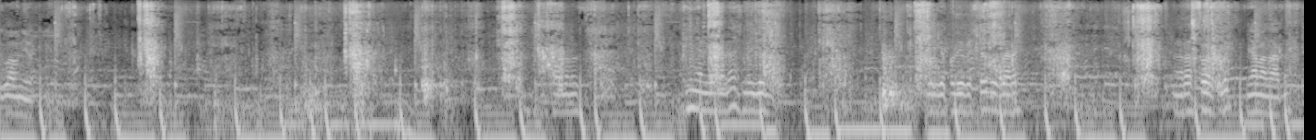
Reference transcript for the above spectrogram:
главный yo'l aholimiz qiynalganidan shunday yo'l yo'lga pul yig'ishtirib o'zlari rasvor qilib yamalarni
